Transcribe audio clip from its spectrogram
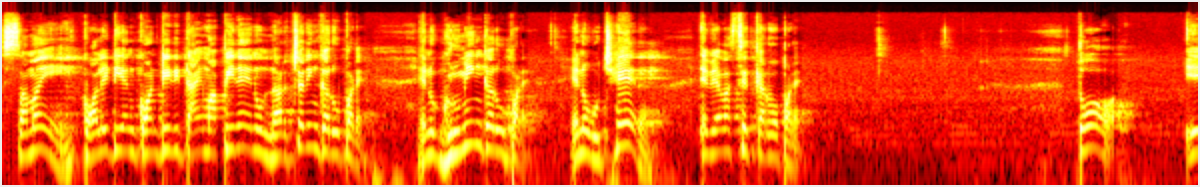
સમય ક્વોલિટી એન્ડ ક્વોન્ટિટી ટાઈમ આપીને એનું નર્ચરિંગ કરવું પડે. એનું ગ્રુમિંગ કરવું પડે. એનો ઉછેર એ વ્યવસ્થિત કરવો પડે. તો એ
